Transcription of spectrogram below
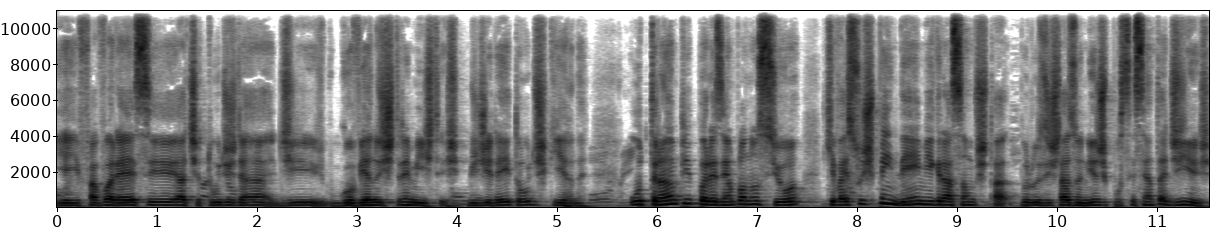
e aí favorece atitudes da, de governos extremistas, de direita ou de esquerda. O Trump, por exemplo, anunciou que vai suspender a imigração para os Estados Unidos por 60 dias.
